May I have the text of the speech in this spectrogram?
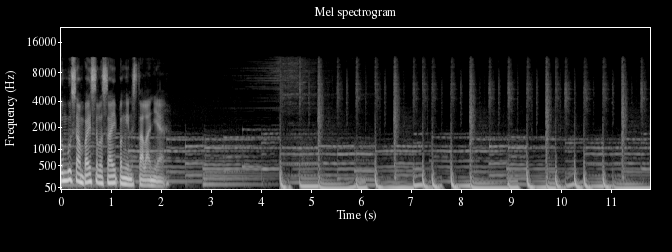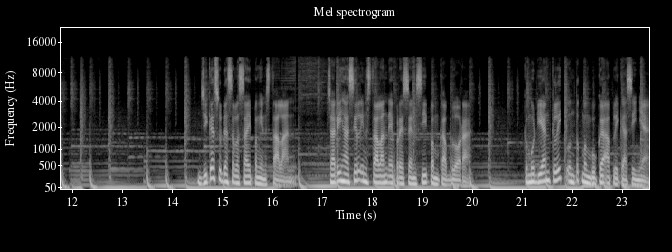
Tunggu sampai selesai penginstalannya. Jika sudah selesai penginstalan, cari hasil instalan e-presensi Pemkab Blora. Kemudian klik untuk membuka aplikasinya.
